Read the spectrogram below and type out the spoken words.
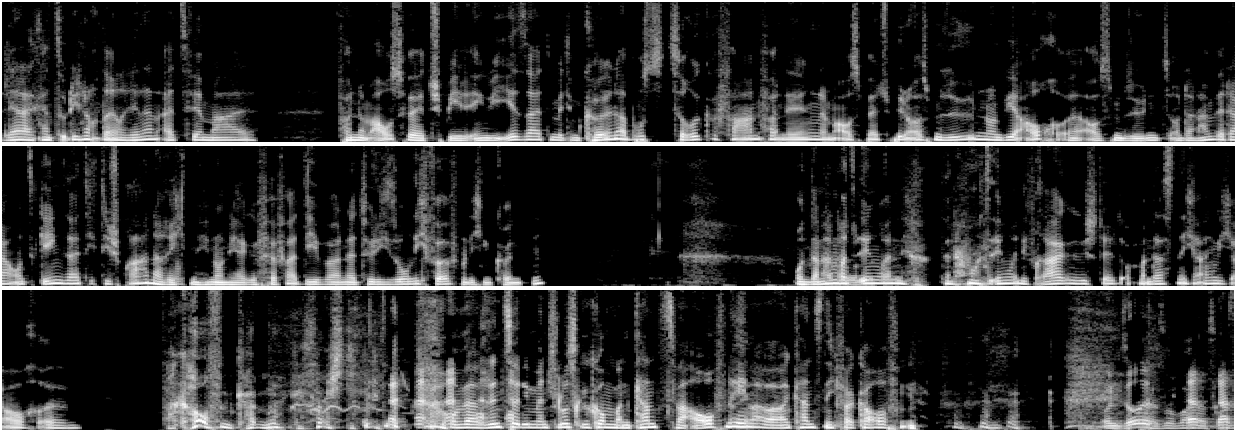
Lennart, kannst du dich noch daran erinnern, als wir mal von einem Auswärtsspiel, irgendwie ihr seid mit dem Kölner Bus zurückgefahren von irgendeinem Auswärtsspiel aus dem Süden und wir auch äh, aus dem Süden und dann haben wir da uns gegenseitig die Sprachnachrichten hin und her gepfeffert, die wir natürlich so nicht veröffentlichen könnten. Und dann haben wir uns irgendwann, dann haben wir uns irgendwann die Frage gestellt, ob man das nicht eigentlich auch, ähm, Verkaufen kann, ne? Genau, und wir sind zu dem Entschluss gekommen, man kann es zwar aufnehmen, aber man kann es nicht verkaufen. Und so, Ja, so das. das,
